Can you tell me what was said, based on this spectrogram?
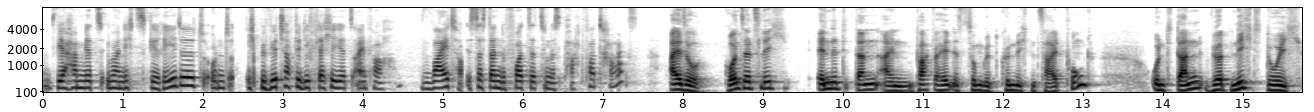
wir haben jetzt über nichts geredet und ich bewirtschafte die Fläche jetzt einfach weiter. Ist das dann eine Fortsetzung des Pachtvertrags? Also grundsätzlich endet dann ein Pachtverhältnis zum gekündigten Zeitpunkt und dann wird nicht durch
